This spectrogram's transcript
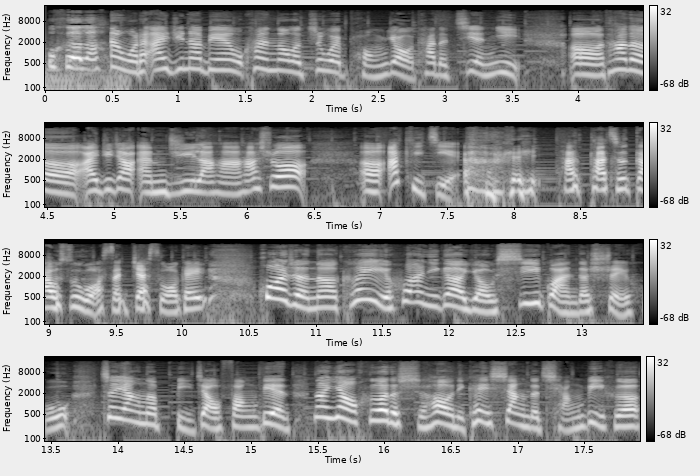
不喝了。在我的 IG 那边，我看到了这位朋友他的建议，呃，他的 IG 叫 MG 啦哈，他说。呃，阿 K 姐，她她是告诉我 suggest 我 OK，或者呢可以换一个有吸管的水壶，这样呢比较方便。那要喝的时候，你可以向着墙壁喝。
